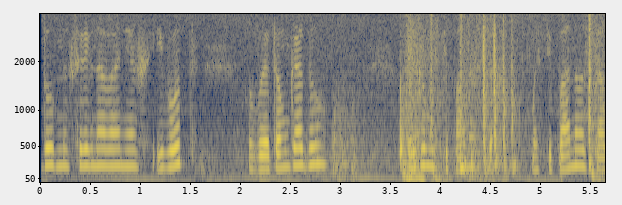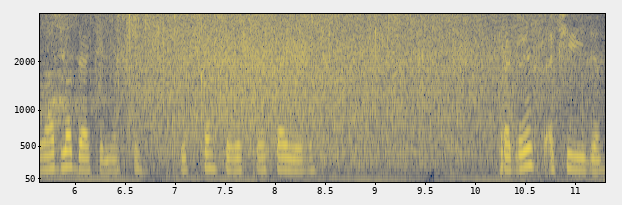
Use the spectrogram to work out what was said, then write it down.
подобных соревнованиях. И вот в этом году Ольга Мастепанова, Мастепанова стала обладательницей Кубка Советского Союза. Прогресс очевиден.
